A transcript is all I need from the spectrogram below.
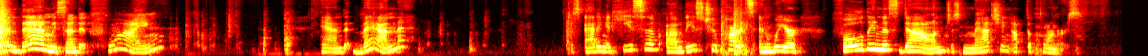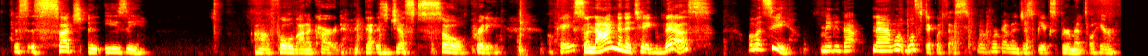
And then, we send it flying. And then just adding adhesive on these two parts. And we are folding this down, just matching up the corners. This is such an easy uh, fold on a card. That is just so pretty. Okay, so now I'm going to take this. Well, let's see. Maybe that, nah, we'll, we'll stick with this. We're, we're going to just be experimental here.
